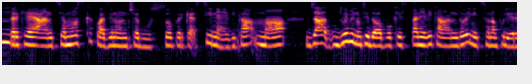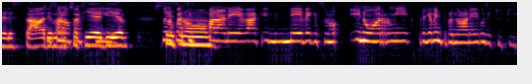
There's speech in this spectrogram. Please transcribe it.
Mm. perché anzi a Mosca quasi non c'è gusto, perché si nevica, ma già due minuti dopo che sta nevicando iniziano a pulire le strade, Ci sono marciapiedi. Ci sono Sì, questi sono- spalaneva, neve che sono enormi, praticamente prendono la neve così, tu, tu,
